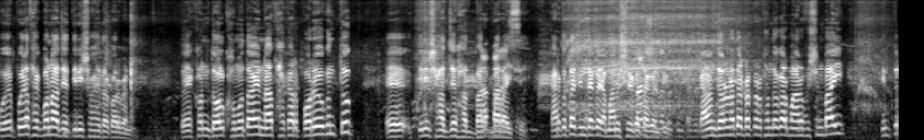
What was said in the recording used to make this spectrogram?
পড়ে- থাকব না যে তিনি সহায়তা করবে না তো এখন দল ক্ষমতায় না থাকার পরেও কিন্তু তিনি সাহায্যের হাত বাড়াইছে। কার কথা চিন্তা করে? মানুষের কথা কিন্তু। কারণ জননেতা ডক্টর খন্দকার মারুফ হোসেন ভাই কিন্তু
